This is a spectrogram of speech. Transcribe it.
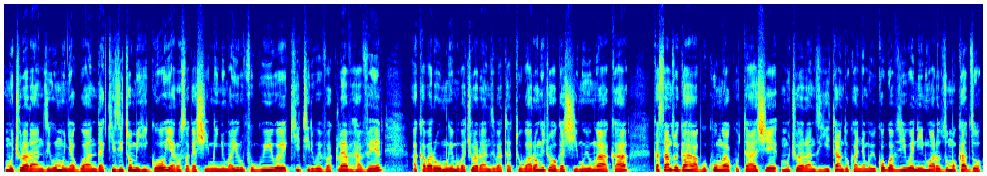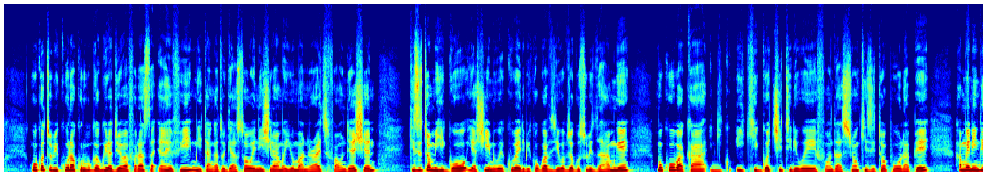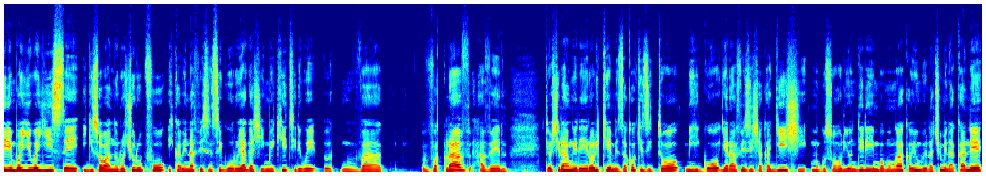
umucuraranzi w'umunyarwanda Kizito Mihigo yarose agashimwe inyuma y'urupfu rwiwe kitiriwe Vaclav Havel akaba ari umwe mu bacuraranzi batatu baronkejeho gashimwe uyu mwaka gasanzwe gahabwa uko umwaka utashe umucuraranzi yitandukanya mu bikorwa byiwe n'intwaro z'umukazo nk'uko tubikura ku rubuga rw'iradiyo y'abafaransa RFI mu itangazo ryasohowe n'ishyirahamwe Human Rights Foundation Kizito Mihigo yashimiwe kubera ibikorwa vyiwe byo gusubiza hamwe mu kubaka ikigo chitiriwe Fondation Kizito pour la paix hamwe n'indirimbo yiwe yise igisobanuro cy'urupfu ikaba inafise insiguro y'agashimwe kitiriwe uh, Vaclav Havel iryo shyirahamwe rero rikemeza ko Kizito Mihigo yari afise ishaka ryinshi mu gusohora iyo ndirimbo mu mwaka na cumi na kane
